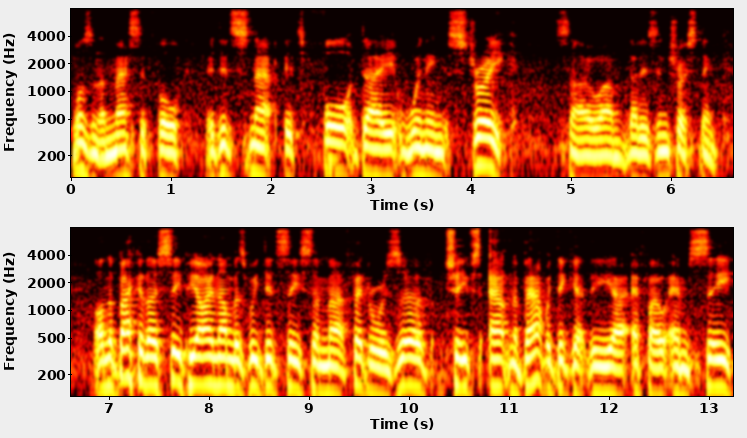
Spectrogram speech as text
wasn't a massive fall. It did snap its four-day winning streak. So um, that is interesting. On the back of those CPI numbers, we did see some uh, Federal Reserve chiefs out and about. We did get the uh, FOMC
